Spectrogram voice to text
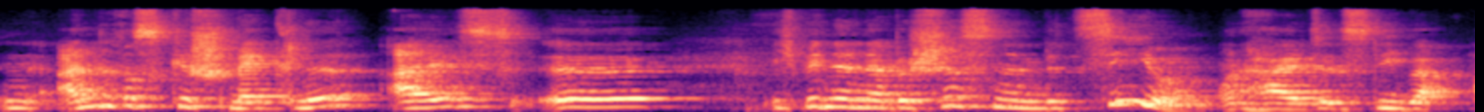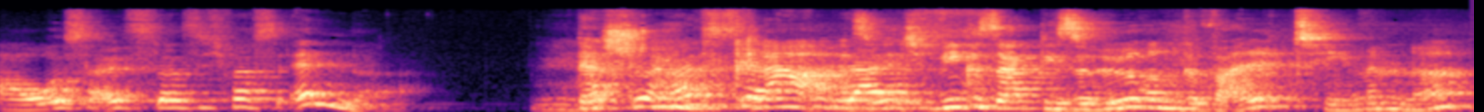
ein anderes Geschmäckle als äh, ich bin in einer beschissenen Beziehung und halte es lieber aus, als dass ich was ändere. Das stimmt, hast ja klar. Also ich, wie gesagt, diese höheren Gewaltthemen, ne?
